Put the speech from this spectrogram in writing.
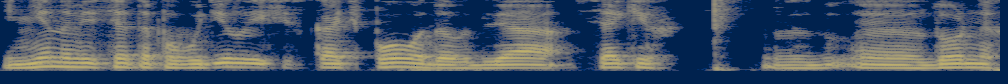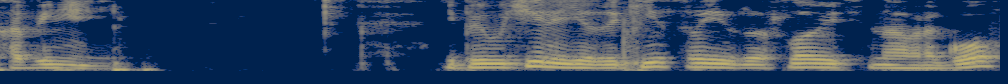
И ненависть это побудила их искать поводов для всяких э, вздорных обвинений. И приучили языки свои злословить на врагов,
